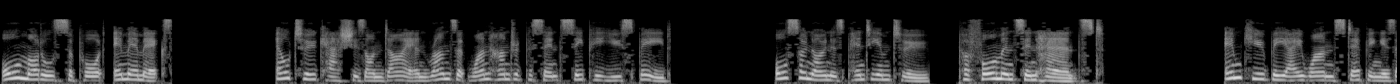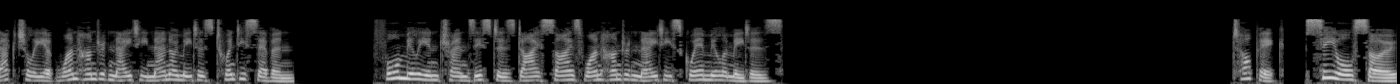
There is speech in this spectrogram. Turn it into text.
All models support MMX. L2 cache is on die and runs at 100% CPU speed. Also known as Pentium 2, performance enhanced. MQBA1 stepping is actually at 180 nanometers 27. 4 million transistors die size 180 square millimeters. Topic. See also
